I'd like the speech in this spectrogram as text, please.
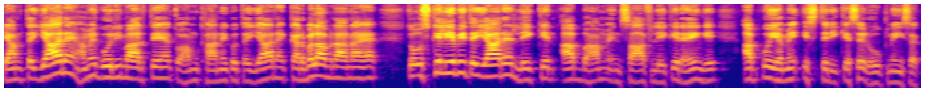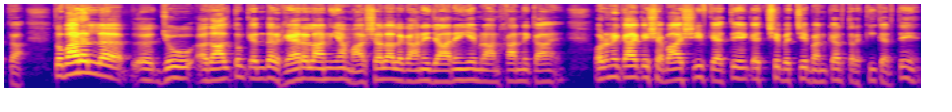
कि हम तैयार हैं, हमें गोली मारते हैं तो हम खाने को तैयार हैं, करबला बनाना है तो उसके लिए भी तैयार है, लेकिन अब हम इंसाफ लेके रहेंगे, अब कोई हमें इस तरीके से रोक नहीं सकता। तो बहरहाल जो अदालतों के अंदर गैर अलानिया मार्शाला लगाने जा रहे हैं, ये इमरान खान ने कहा है और उन्होंने कहा कि शहबाज शरीफ कहते हैं कि अच्छे बच्चे बनकर तरक्की करते हैं।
